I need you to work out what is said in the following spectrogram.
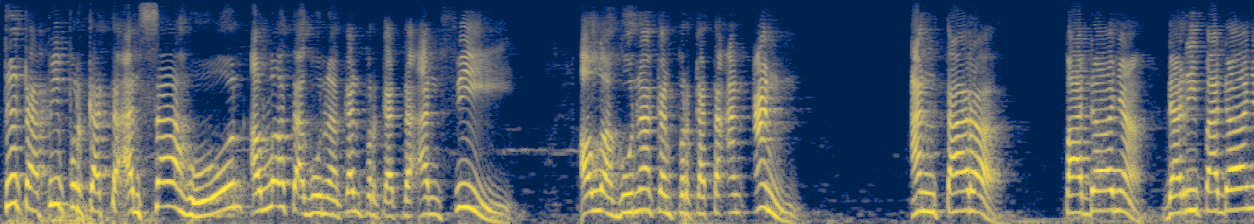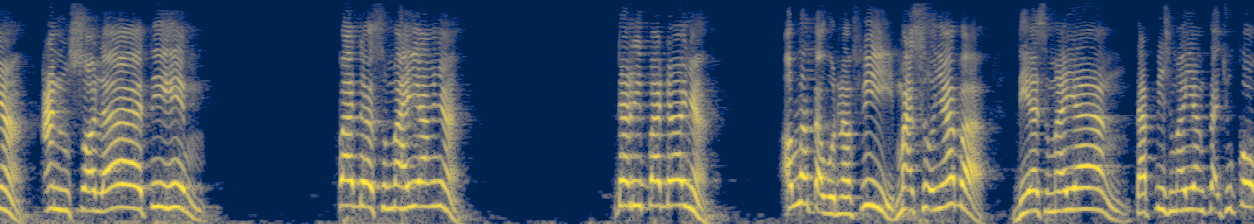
Tetapi perkataan sahun Allah tak gunakan perkataan fi. Allah gunakan perkataan an. Antara padanya, daripadanya, an salatihim. Pada sembahyangnya. Daripadanya. Allah tak guna fi. Maksudnya apa? Dia sembahyang, tapi sembahyang tak cukup.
